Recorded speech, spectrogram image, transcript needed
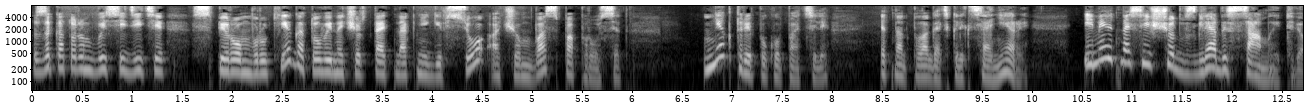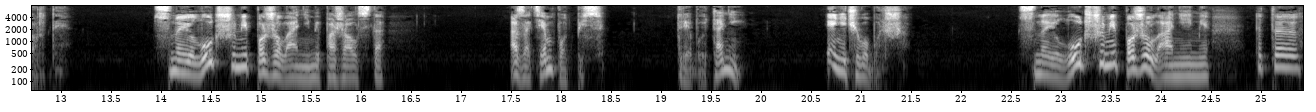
за которым вы сидите с пером в руке, готовые начертать на книге все, о чем вас попросят. Некоторые покупатели, это надо полагать коллекционеры, имеют на сей счет взгляды самые твердые. С наилучшими пожеланиями, пожалуйста. А затем подпись. Требуют они и ничего больше. С наилучшими пожеланиями. Это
